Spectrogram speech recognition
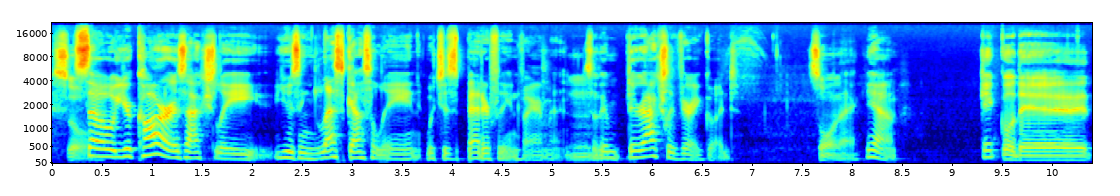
So- so your car is actually using less gasoline, which is better for the environment. So they're, they're actually very good. そうね。 Yeah. 結構で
